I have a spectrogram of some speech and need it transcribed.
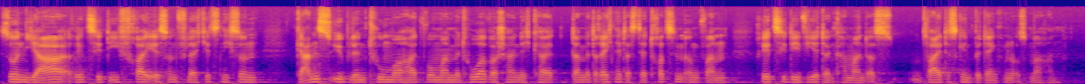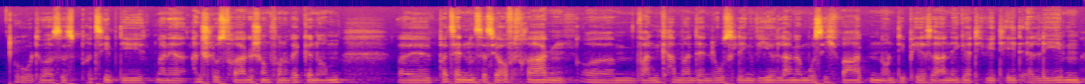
so ein Jahr rezidivfrei ist und vielleicht jetzt nicht so ein ganz üblen Tumor hat, wo man mit hoher Wahrscheinlichkeit damit rechnet, dass der trotzdem irgendwann rezidiviert, dann kann man das weitestgehend bedenkenlos machen. Gut, du hast das Prinzip die, meine Anschlussfrage schon von weggenommen, weil Patienten uns das ja oft fragen, ähm, wann kann man denn loslegen, wie lange muss ich warten und die PSA-Negativität erleben,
